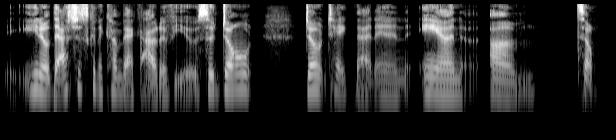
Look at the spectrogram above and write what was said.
you know, that's just going to come back out of you. So don't, don't take that in. And, um, so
